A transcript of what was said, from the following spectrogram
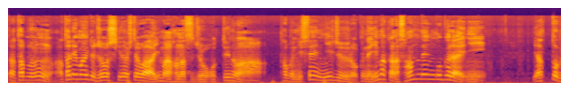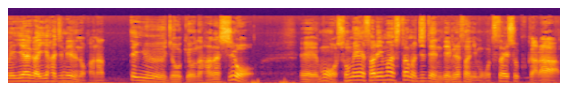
ただ多分、当たり前と常識の人は今話す情報っていうのは、多分2026年、今から3年後ぐらいに、やっとメディアが言い始めるのかなっていう状況の話を、えーもう署名されましたの時点で皆さんにもお伝えしとくから、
